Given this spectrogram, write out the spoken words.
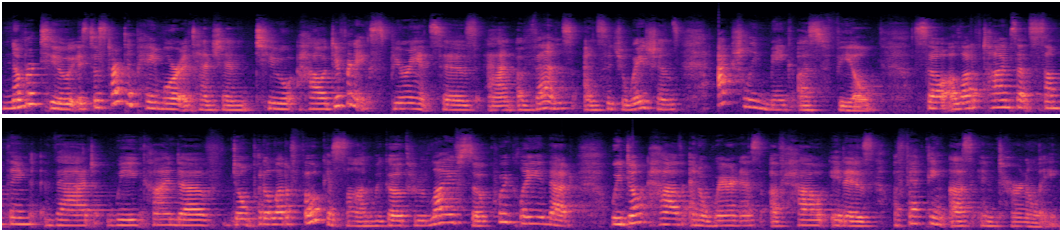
Number two is to start to pay more attention to how different experiences and events and situations actually make us feel. So, a lot of times that's something that we kind of don't put a lot of focus on. We go through life so quickly that we don't have an awareness of how it is affecting us internally.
